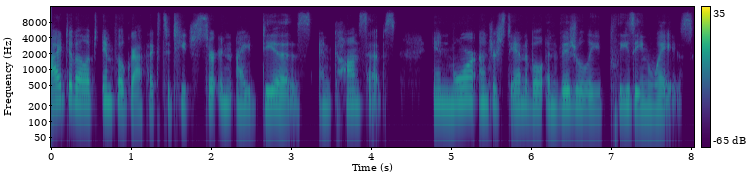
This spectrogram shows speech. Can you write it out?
I developed infographics to teach certain ideas and concepts in more understandable and visually pleasing ways.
